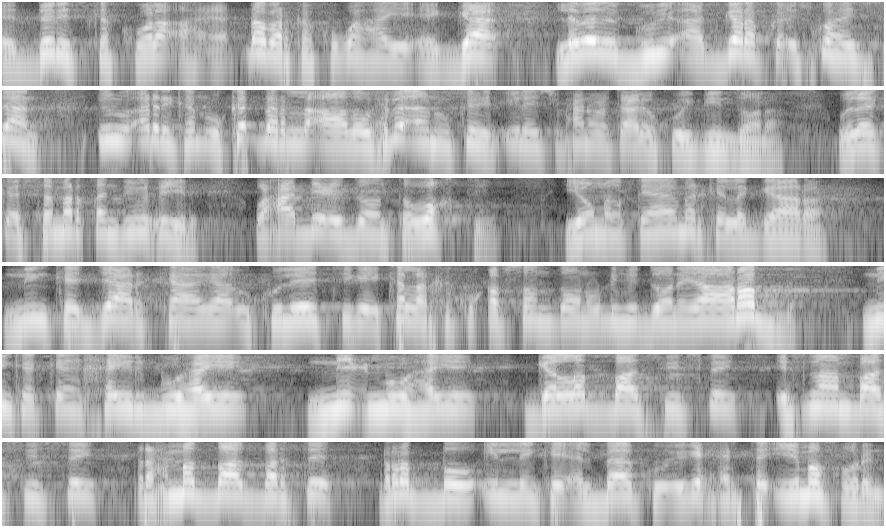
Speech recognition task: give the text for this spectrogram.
ee deriska kula ah ee dhabarka kuga haya ee labada guri aad garabka isku haysaan inuu arrinkan uu ka dhar la'aado waxba aanu ka hayn ilahi subxana wa tacala ku weydiin doonaa. Walaalika asamarqandi wuxuu yidhi waxaa dhici doonta waqti. Yowma alqiyaama marka la gaaro ninka jaarkaaga ukuleetiga kalarka ku qabsan doona u dhihi doona yaa rab ninka kan khayr buu hayey nicmuu hayey gallad baad siisay islaam baad siisay raxmad baad bartay rabbow ilinkay albaabkuu iga xirtay iima furin.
